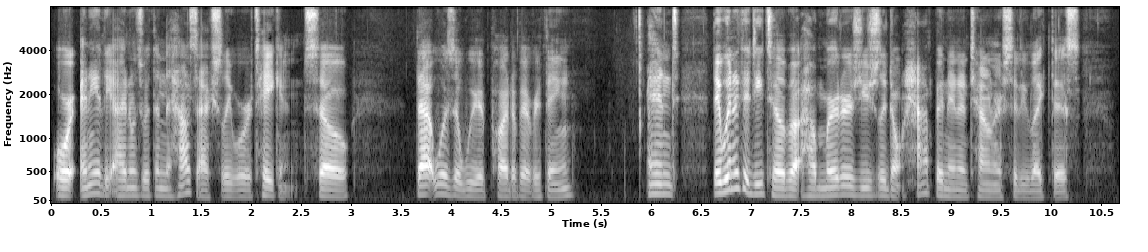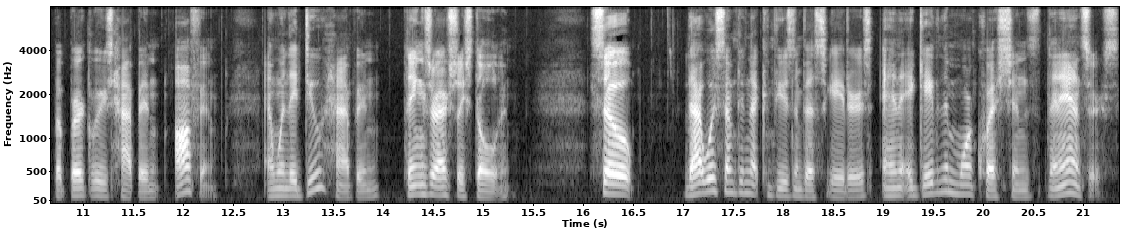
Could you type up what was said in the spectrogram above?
or any of the items within the house actually were taken. So that was a weird part of everything. And they went into detail about how murders usually don't happen in a town or city like this, but burglaries happen often. And when they do happen, things are actually stolen. So that was something that confused investigators, and it gave them more questions than answers.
